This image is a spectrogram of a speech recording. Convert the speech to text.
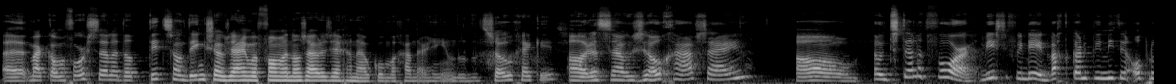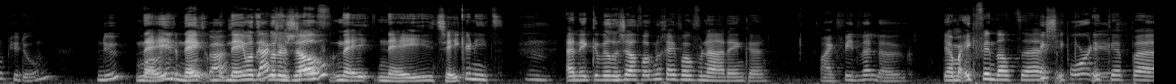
Eh, maar ik kan me voorstellen dat dit zo'n ding zou zijn waarvan we dan zouden zeggen, nou kom, we gaan daarheen, omdat het zo gek is. Oh, dat zou zo gaaf zijn. Oh. oh, stel het voor. Wie is die vriendin? Wacht, kan ik die niet in een oproepje doen? Nu? Nee, nee, podcast? nee, want ik wil er zelf... zo? Nee, nee, zeker niet. Hmm. En ik wil er zelf ook nog even over nadenken. Maar ik vind het wel leuk. Ja, maar ik vind dat... Be ik, ik, heb, eh,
